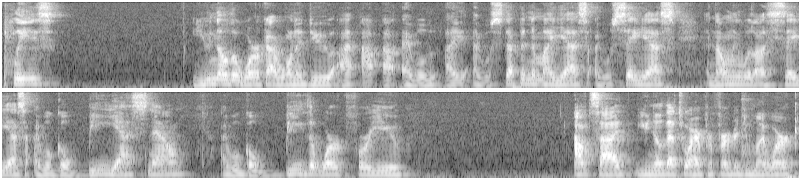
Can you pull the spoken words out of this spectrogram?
please, you know the work I want to do. I, I, I- I will I, I will step into my yes. I will say yes. And not only will I say yes, I will go be yes now. I will go be the work for you outside you know that's where i prefer to do my work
